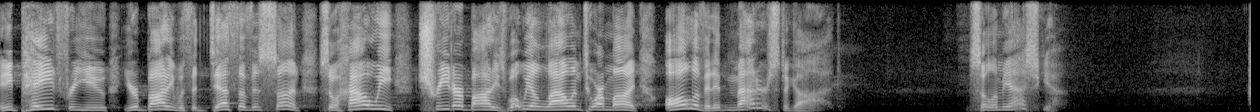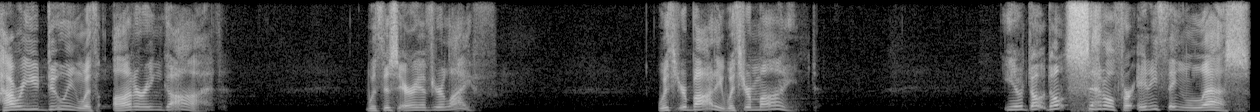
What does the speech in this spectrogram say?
And He paid for you, your body, with the death of His Son. So, how we treat our bodies, what we allow into our mind, all of it, it matters to God. So, let me ask you how are you doing with honoring God with this area of your life? With your body, with your mind? You know, don't, don't settle for anything less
